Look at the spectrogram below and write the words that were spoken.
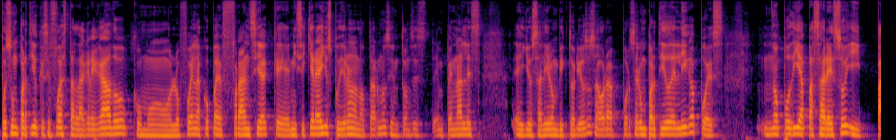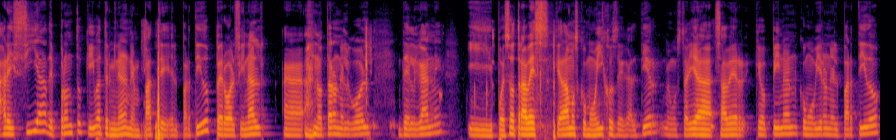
pues un partido que se fue hasta el agregado, como lo fue en la Copa de Francia, que ni siquiera ellos pudieron anotarnos y entonces en penales ellos salieron victoriosos. Ahora, por ser un partido de liga, pues no podía pasar eso y parecía de pronto que iba a terminar en empate el partido, pero al final ah, anotaron el gol del Gane y pues otra vez quedamos como hijos de Galtier. Me gustaría saber qué opinan, cómo vieron el partido,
